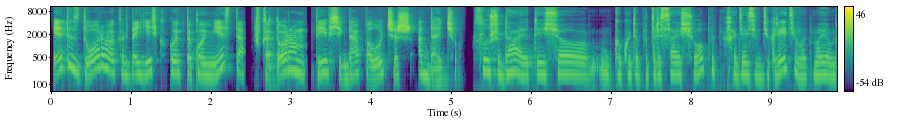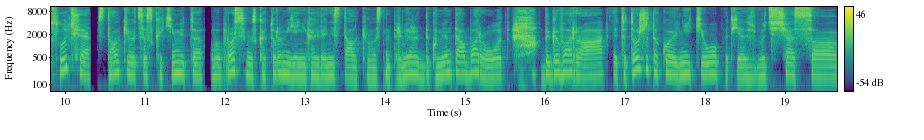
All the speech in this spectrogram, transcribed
Это здорово, когда есть какое-то такое место, в котором ты всегда получишь отдачу. Слушай, да, это еще какой-то потрясающий опыт, находясь в декрете, вот в моем случае, сталкиваться с какими-то вопросами, с которыми я никогда не сталкивалась. Например, документооборот, договора, это тоже такой некий опыт. Я вот сейчас а,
